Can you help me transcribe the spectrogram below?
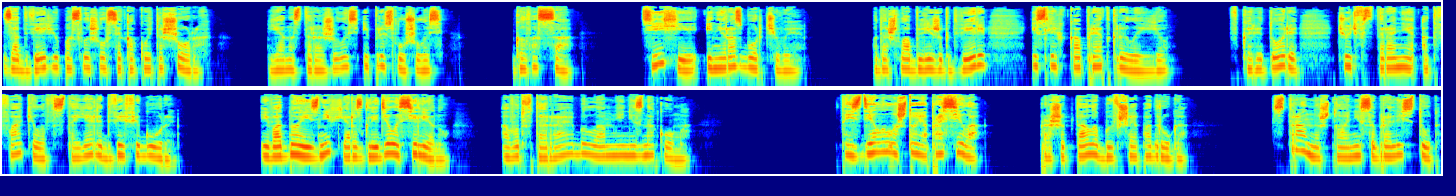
За дверью послышался какой-то шорох. Я насторожилась и прислушалась. Голоса. Тихие и неразборчивые. Подошла ближе к двери и слегка приоткрыла ее. В коридоре, чуть в стороне от факелов, стояли две фигуры. И в одной из них я разглядела Селену, а вот вторая была мне незнакома. «Ты сделала, что я просила?» — прошептала бывшая подруга. Странно, что они собрались тут,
